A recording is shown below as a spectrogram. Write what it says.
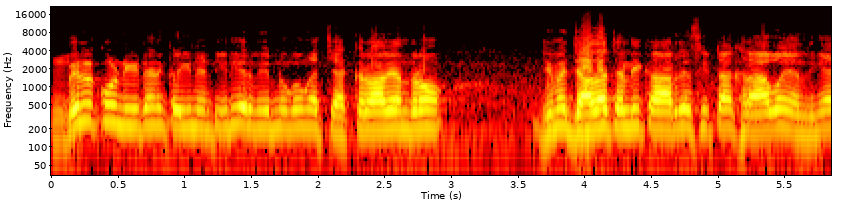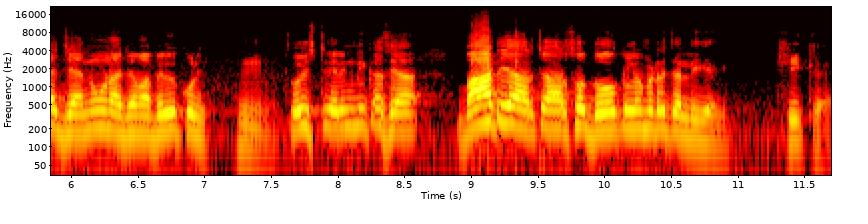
ਬਿਲਕੁਲ ਨੀਟ ਐਂਡ ਕਲੀਨ ਇੰਟੀਰੀਅਰ ਵੀਰ ਨੂੰ ਕਹੂੰਗਾ ਚੈੱਕ ਕਰਵਾਵੇ ਅੰਦਰੋਂ। ਜਿਵੇਂ ਜ਼ਿਆਦਾ ਚੱਲੀ ਕਾਰ ਦੀਆਂ ਸੀਟਾਂ ਖਰਾਬ ਹੋ ਜਾਂਦੀਆਂ ਜੈਨੂਨ ਆ ਜਮਾ ਬਿਲਕੁਲ ਹੀ। ਕੋਈ ਸਟੀਅਰਿੰਗ ਨਹੀਂ ਕਸਿਆ। 62402 ਕਿਲੋਮੀਟਰ ਚੱਲੀ ਹੈ ਜੀ। ਠੀਕ ਹੈ।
